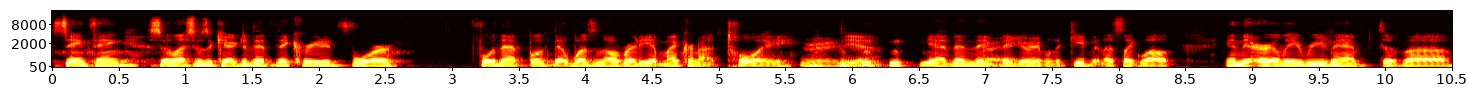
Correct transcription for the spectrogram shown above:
same thing. So unless it was a character that they created for for that book that wasn't already a Micronaut toy, Right. Yeah. yeah, then they, they were able to keep it. That's like, well, in the early revamped of uh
